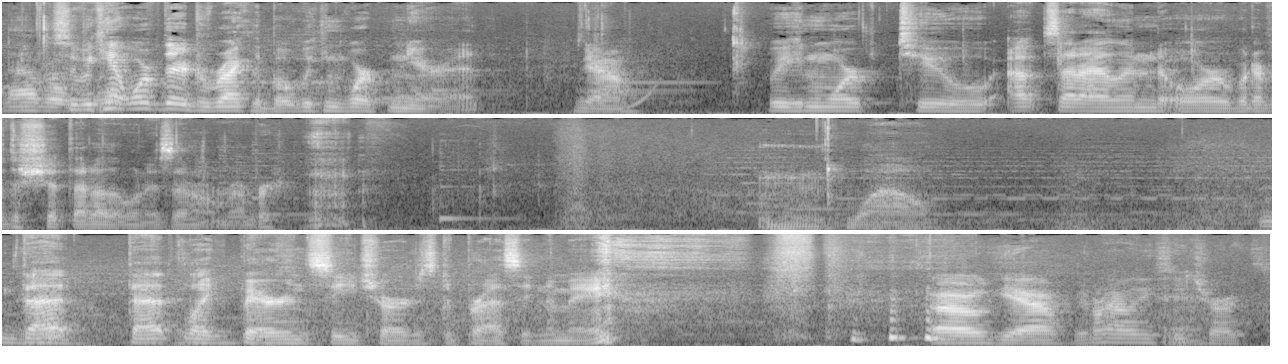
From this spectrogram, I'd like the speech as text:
Now So we can't warp there directly, but we can warp near it. Yeah. We can warp to Outside Island or whatever the shit that other one is. I don't remember. wow. That that like barren sea chart is depressing to me. Oh, yeah. We don't have any sea charts.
